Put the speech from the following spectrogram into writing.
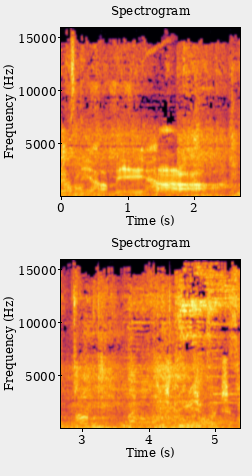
Kamehameha! Dich kriege ich, Freundchen.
